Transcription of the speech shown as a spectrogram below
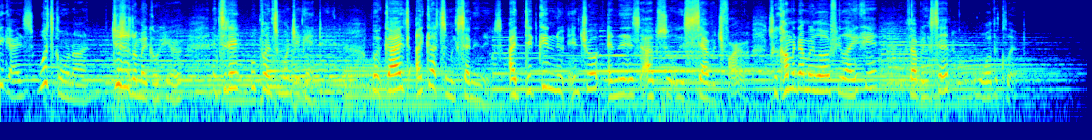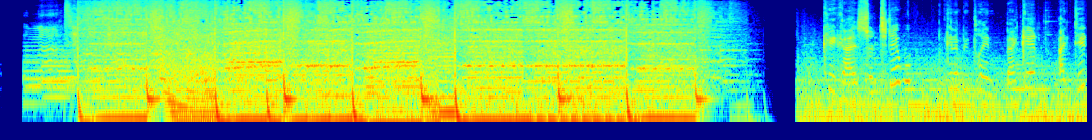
Hey guys, what's going on? Digital Mako here, and today we're playing some more Gigantic. But guys, I got some exciting news. I did get a new intro, and it is absolutely savage fire. So comment down below if you like it. With that being said, roll the clip. Okay guys, so today we're gonna be playing Beckett. I did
